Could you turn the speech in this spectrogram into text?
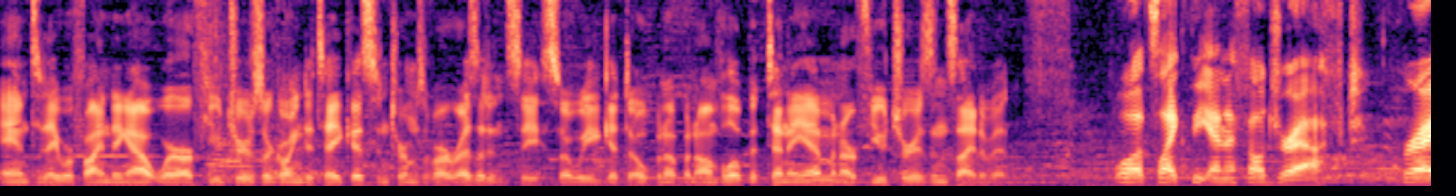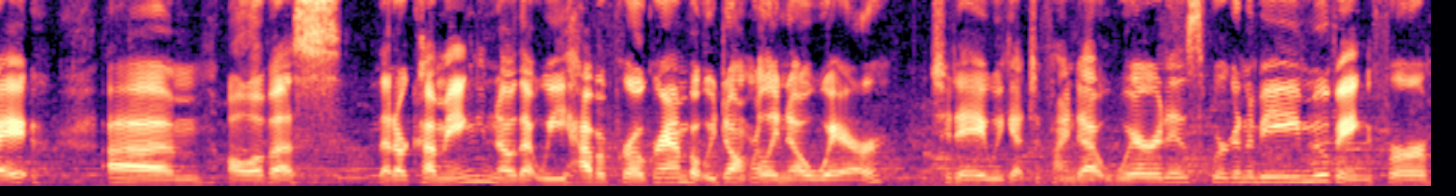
And today we're finding out where our futures are going to take us in terms of our residency. So we get to open up an envelope at 10 a.m. and our future is inside of it. Well, it's like the NFL draft, right? Um, all of us that are coming know that we have a program, but we don't really know where. Today we get to find out where it is we're going to be moving for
